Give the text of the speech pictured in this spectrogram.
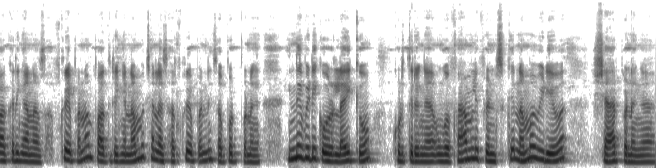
பார்க்குறீங்க ஆனால் சப்ஸ்கிரைப் பண்ணால் பார்த்துருங்க நம்ம சேனலை சப்ஸ்கிரைப் பண்ணி சப்போர்ட் பண்ணுங்கள் இந்த வீடியோக்கு ஒரு லைக்கும் கொடுத்துருங்க. உங்கள் ஃபேமிலி ஃப்ரெண்ட்ஸுக்கு நம்ம வீடியோவை ஷேர் பண்ணுங்கள்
